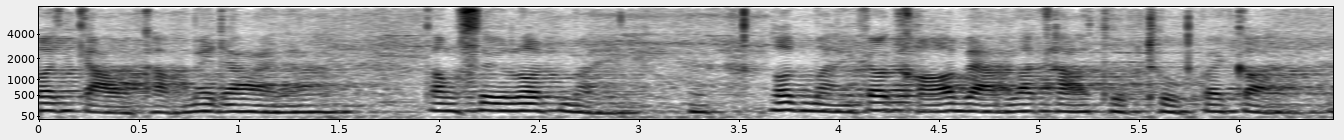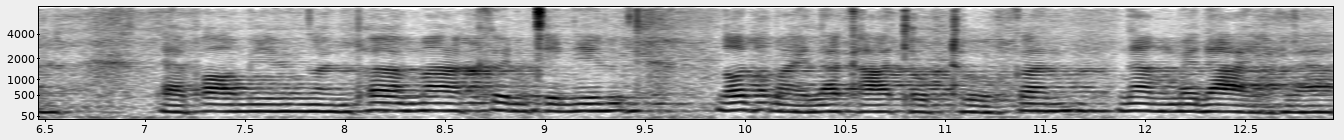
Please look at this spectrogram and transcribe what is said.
รถเก่าขับไม่ได้แล้วต้องซื้อรถใหม่ รถใหม่ก็ขอแบบราคาถูกๆไปก่อน แต่พอมีเงินเพิ่มมากขึ้นทีนี้รถใหม่ราคาถูกๆก็นั่งไม่ได้อีกแล้ว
